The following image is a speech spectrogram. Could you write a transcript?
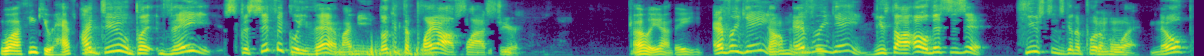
Well, I think you have to. I do, but they specifically them. I mean, look at the playoffs last year. Oh yeah, they Every game, Dominated. every game. You thought, oh, this is it. Houston's going to put them Mhm. away. Nope.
